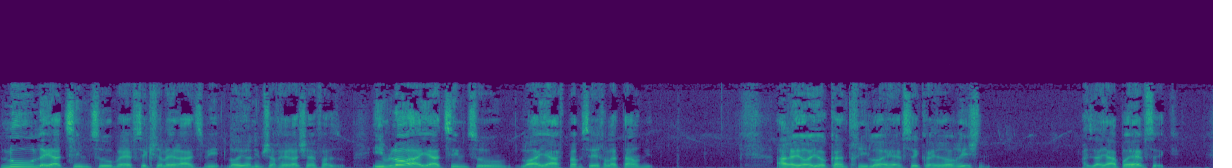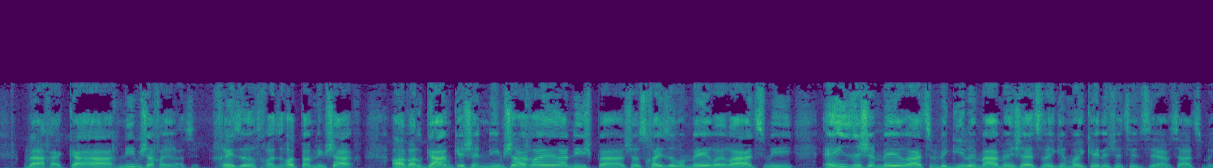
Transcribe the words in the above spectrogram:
לולא היה צמצום בהפסק של עיר העצמי, לא היה נמשך עיר השפע הזו. אם לא היה צמצום, לא היה אף פעם שכל התלמיד. הרי היה כאן תחילו ההפסק עיר הראשון. אז היה פה הפסק. ואחר כך נמשך העיר הזה. אחרי זה עוד פעם נמשך. אבל גם כשנמשך העיר הנשפע, שחייזר הוא מאיר העיר העצמי, אין זה שמאיר העצמי בגילוי ממש אצלי כמו כנס שצמצם עצמי.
